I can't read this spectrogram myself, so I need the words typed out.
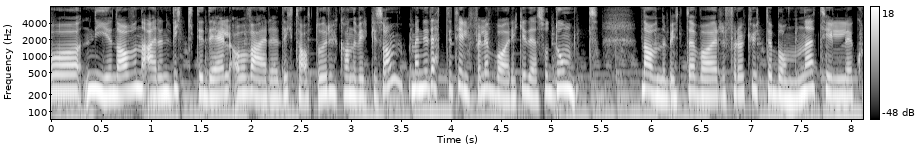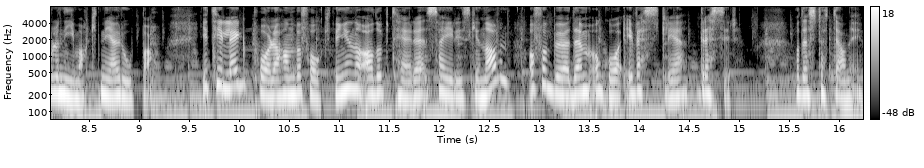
og nye navn er en viktig del av å være diktator, kan det virke som, men i dette tilfellet var ikke det så dumt. Navnebyttet var for å kutte båndene til kolonimakten i Europa. I tillegg påla han befolkningen å adoptere zairiske navn, og forbød dem å gå i vestlige dresser. Og det støtter han i.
